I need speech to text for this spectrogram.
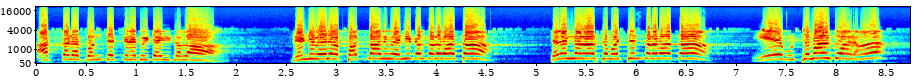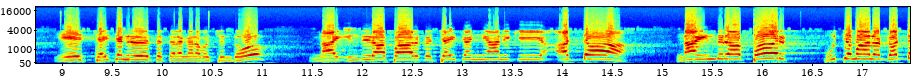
అక్కడ గొంతెత్తిన బిడ్డ ఈటల. రెండు వేల పద్నాలుగు ఎన్నికల తర్వాత తెలంగాణ రాష్ట్రం వచ్చిన తర్వాత ఏ ఉద్యమాల ద్వారా ఏ చైతన్యం తెలంగాణ వచ్చిందో నా ఇందిరా పార్క్ చైతన్యానికి అడ్డ. నా ఇందిరా పార్క్ ఉద్యమాల గడ్డ.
